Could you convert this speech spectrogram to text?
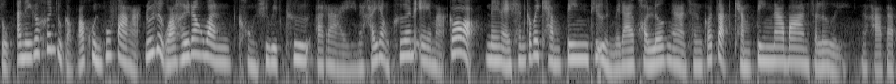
สุข อันนี้ก็ขึ้นอยู่กับว่าคุณผู้ฟังอะรู้สึกว่าเฮ้ยรางวัลของชีวิตคืออะไรนะคะ อย่างเพื่อนเอมอะก็ไหนๆฉันก็ไป camping ที่อื่นไม่ได้พอเลิกงาน ฉันก็จัด camping หน้าบ้านซะเลย นะคะ แบบ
